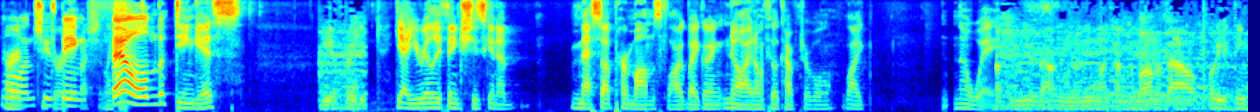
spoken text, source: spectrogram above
or Well, and she's being question, like filmed. dingus. Be afraid to Yeah, you really think she's gonna mess up her mom's vlog by going, "No, I don't feel comfortable." Like, no way. talk to me about? You know, you want to talk to mom about? What do you think?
